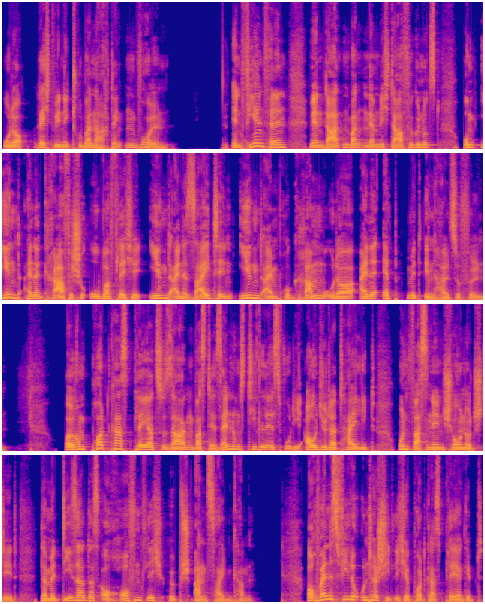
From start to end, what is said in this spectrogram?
oder recht wenig drüber nachdenken wollen. In vielen Fällen werden Datenbanken nämlich dafür genutzt, um irgendeine grafische Oberfläche, irgendeine Seite in irgendeinem Programm oder eine App mit Inhalt zu füllen eurem Podcast-Player zu sagen, was der Sendungstitel ist, wo die Audiodatei liegt und was in den Shownotes steht, damit dieser das auch hoffentlich hübsch anzeigen kann. Auch wenn es viele unterschiedliche Podcast-Player gibt,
